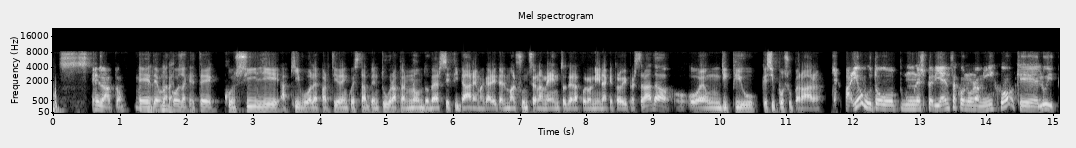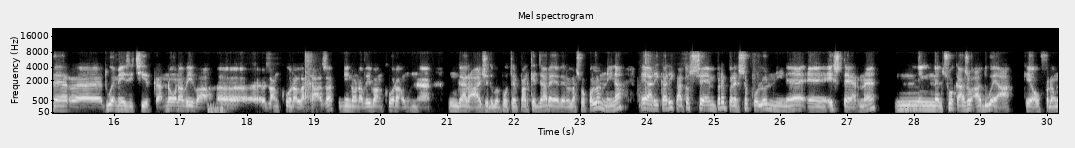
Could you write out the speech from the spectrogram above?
Esatto. Ed okay, è una vabbè. cosa che te consigli a chi vuole partire in questa avventura per non doversi fidare magari del malfunzionamento della colonnina che trovi per strada o, o è un di più che si può superare? Ma io ho avuto un'esperienza con un amico che lui per eh, due mesi circa non aveva eh, ancora la casa, quindi non aveva ancora un, un garage dove poter parcheggiare e avere la sua colonnina e ha ricaricato sempre presso colonnine eh, esterne nel suo caso A2A che offre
